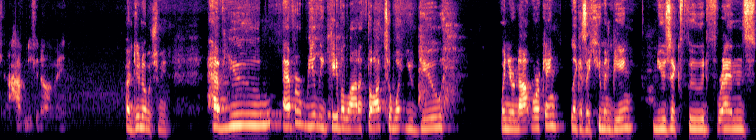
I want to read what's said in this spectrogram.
I haven't, if you know what I mean. I do know what you mean. Have you ever really gave a lot of thought to what you do when you're not working, like as a human being? Music, food, friends.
